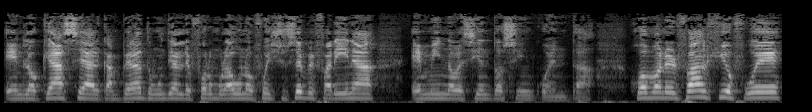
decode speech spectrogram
en lo que hace al Campeonato Mundial de Fórmula 1 fue Giuseppe Farina en 1950. Juan Manuel Fangio fue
